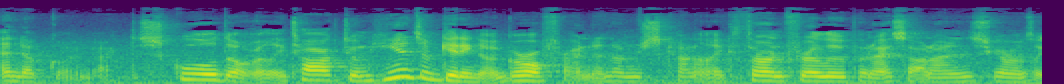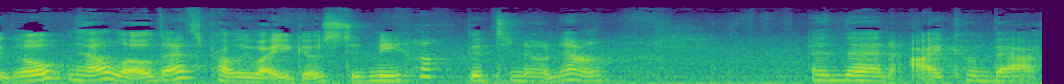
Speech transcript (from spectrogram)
end up going back to school. Don't really talk to him. He ends up getting a girlfriend, and I'm just kind of like thrown for a loop. And I saw it on Instagram. I was like, oh, hello. That's probably why you ghosted me. Huh. Good to know now and then I come back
